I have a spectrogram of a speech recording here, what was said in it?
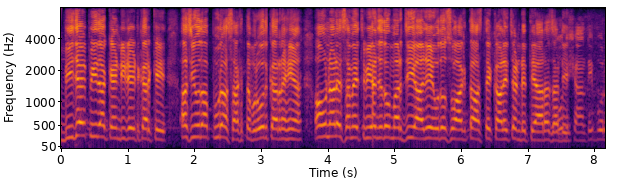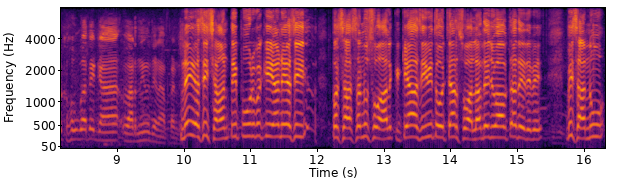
ਬੀਜੇਪੀ ਦਾ ਕੈਂਡੀਡੇਟ ਕਰਕੇ ਅਸੀਂ ਉਹਦਾ ਪੂਰਾ ਸਖਤ ਵਿਰੋਧ ਕਰ ਰਹੇ ਹਾਂ ਆਉਣ ਵਾਲੇ ਸਮੇਂ 'ਚ ਵੀ ਆ ਜਦੋਂ ਮਰਜ਼ੀ ਆ ਜਾਏ ਉਦੋਂ ਸਵਾਗਤ ਵਾਸਤੇ ਕਾਲੇ ਝੰਡੇ ਤਿਆਰ ਆ ਸਾਡੇ। ਸ਼ਾਂਤੀਪੂਰਕ ਹੋਊਗਾ ਤੇ ਜਾਂ ਵੜ ਨਹੀਂ ਦੇਣਾ ਪਿੰਡ ਨਹੀਂ ਅਸੀਂ ਸ਼ਾਂਤੀਪੂਰਵਕ ਹੀ ਆਨੇ ਅਸੀਂ ਪ੍ਰਸ਼ਾਸਨ ਨੂੰ ਸਵਾਲ ਕਿਹਾ ਸੀ ਵੀ ਦੋ ਚਾਰ ਸਵਾਲਾਂ ਦੇ ਜਵਾਬ ਤਾਂ ਦੇ ਦੇਵੇ ਵੀ ਸਾਨੂੰ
